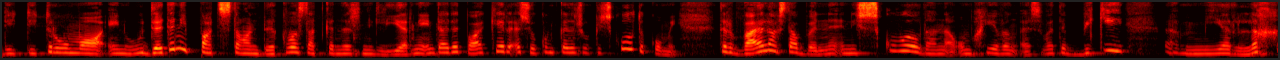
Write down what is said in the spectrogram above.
die die trauma en hoe dit in die pad staan dikwels dat kinders nie leer nie en dat dit baie keer is hoekom kinders ook die skool toe kom nie. Terwyl as daar binne in die skool dan 'n omgewing is wat 'n bietjie uh, meer lig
